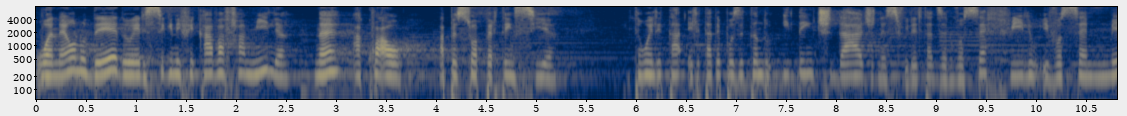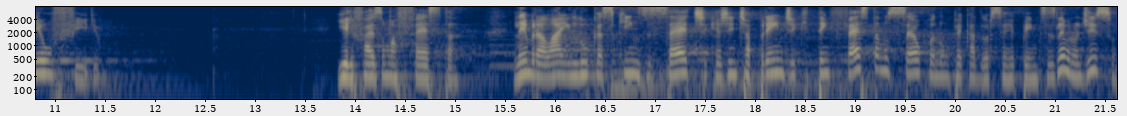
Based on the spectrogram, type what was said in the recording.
O anel no dedo, ele significava a família, né, a qual a pessoa pertencia. Então ele está ele tá depositando identidade nesse filho. Ele está dizendo: você é filho e você é meu filho. E ele faz uma festa. Lembra lá em Lucas 15, 7, que a gente aprende que tem festa no céu quando um pecador se arrepende. Vocês lembram disso?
